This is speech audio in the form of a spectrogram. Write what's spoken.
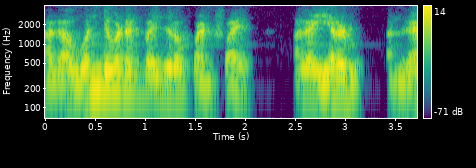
ಆಗ one divided by zero point five ಆಗ ಎರಡು. ಅಂದ್ರೆ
